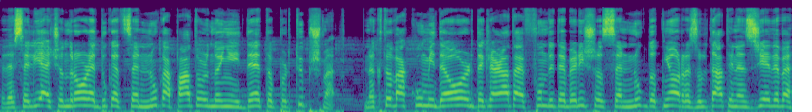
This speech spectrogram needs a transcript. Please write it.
dhe selia qendrore duket se nuk ka patur ndonjë ide të përtypshme. Në këtë vakum ideor, deklarata e fundit e Berishës se nuk do të njohë rezultatin e zgjedhjeve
